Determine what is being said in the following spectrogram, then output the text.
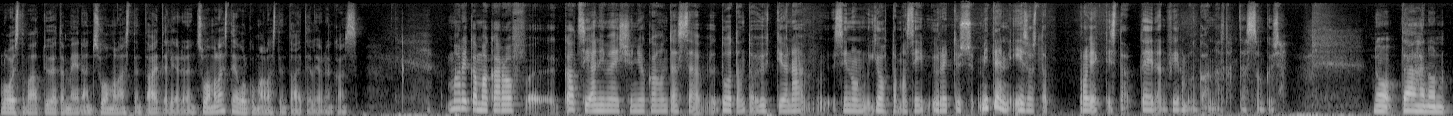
loistavaa työtä meidän suomalaisten taiteilijoiden, suomalaisten ja ulkomaalaisten taiteilijoiden kanssa. Marika Makarov, Katsi Animation, joka on tässä tuotantoyhtiönä sinun johtamasi yritys. Miten isosta projektista teidän firman kannalta tässä on kyse? No tämähän on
